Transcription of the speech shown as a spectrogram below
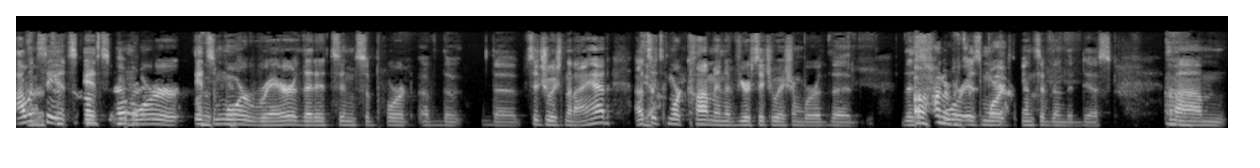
I would uh, say it's it's more it's more rare that it's in support of the the situation that I had. I'd say it's more common of your situation where the the Oh, store is more yeah. expensive than the disc. um, Um,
